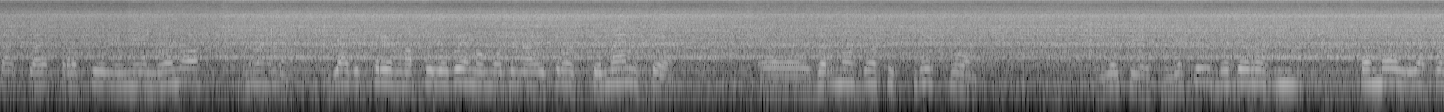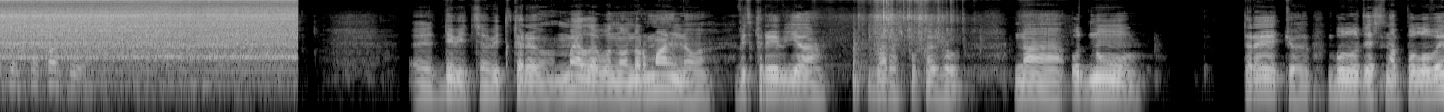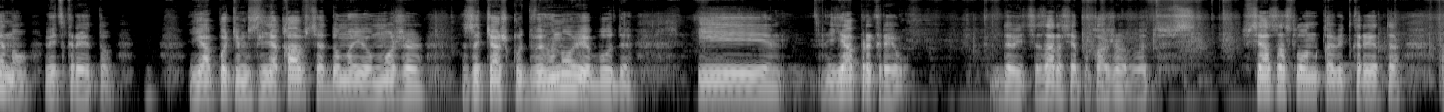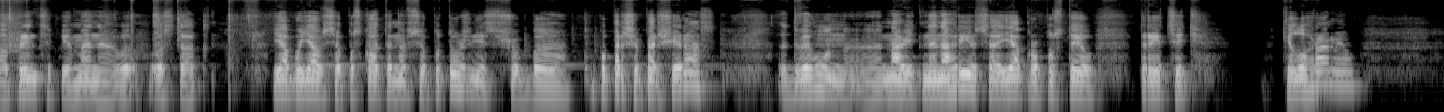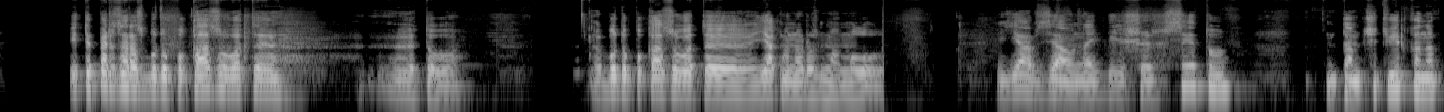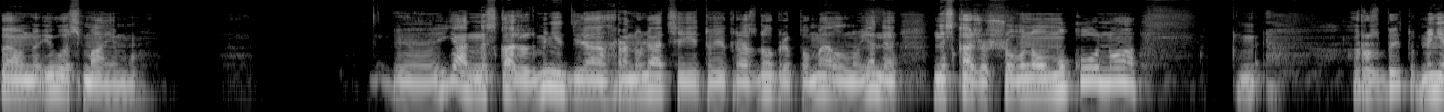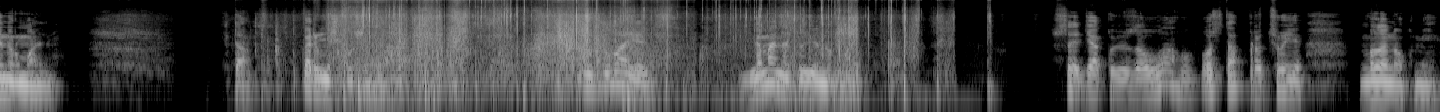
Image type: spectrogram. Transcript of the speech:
так працює мій млинок. Я відкрив наполовину, може навіть трошки менше. Е, Зерно досить швидко летить. Який буде помол, я потім покажу. Е, Дивіться, відкрив, меле воно нормально. Відкрив я, зараз покажу, на одну третю, було десь наполовину відкрито. Я потім злякався, думаю, може затяжку двигунові буде. І я прикрив. Дивіться, зараз я покажу. От вся заслонка відкрита. А в принципі, в мене ось так. Я боявся пускати на всю потужність, щоб, е, по-перше, перший раз двигун е, навіть не нагрівся. Я пропустив 30 кілограмів. І тепер зараз буду показувати е, того. Буду показувати, як воно розмололо. Я взяв найбільше сито, там четвірка, напевно, і ось маємо. Е, Я не скажу, мені для грануляції то якраз добре помелено. Я не, не скажу, що воно в муку, але розбито, мені нормально. Так, тепер мішку ще. Розбиває. Для мене то є нормально. Все, дякую за увагу. Ось так працює млинок мій.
